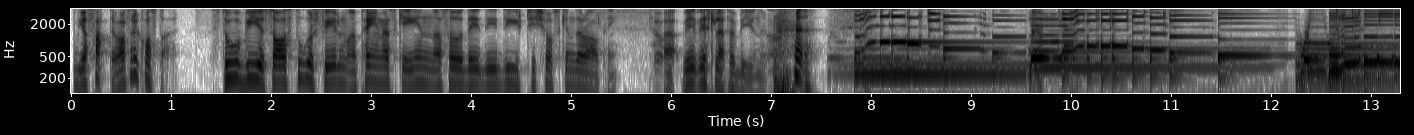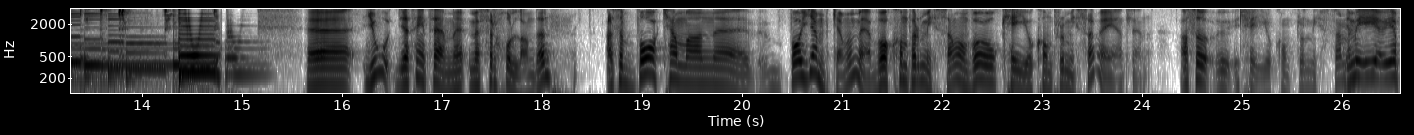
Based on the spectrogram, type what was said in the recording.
jag fattar varför det kostar. Stor biosal, stor film, pengarna ska in, alltså det, det är dyrt i kiosken där och allting. Ja. Ja, vi, vi släpper bio nu. Eh, jo, jag tänkte så här med, med förhållanden. Alltså vad kan man, eh, vad jämkar man med? Vad kompromissar man? Vad är okej att kompromissa med egentligen? Alltså, eh, Okej att kompromissa nej, med. men jag, jag,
